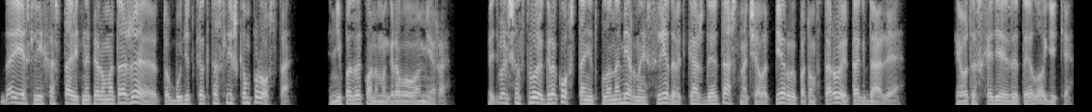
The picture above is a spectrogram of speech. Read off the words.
Да если их оставить на первом этаже, то будет как-то слишком просто. Не по законам игрового мира. Ведь большинство игроков станет планомерно исследовать каждый этаж, сначала первый, потом второй и так далее. И вот исходя из этой логики,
